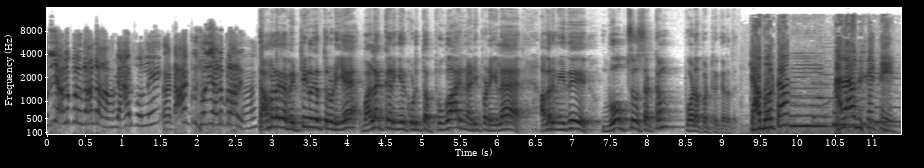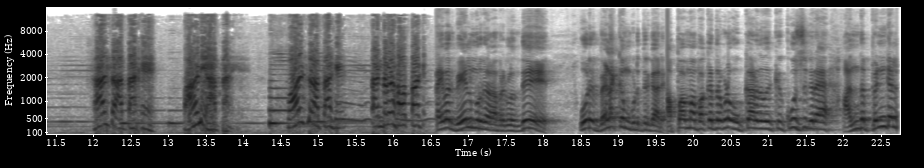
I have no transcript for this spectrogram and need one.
சொல்லி அனுப்புறதாண்டா யார் சொல்லி? டாக்டர் சொல்லி அனுப்புறாரு. தமிழக வெற்றி கழகத்தினுடைய வழக்கறிஞர் கொடுத்த புகாரின் அடிப்படையில் அவர் மீது போக்சோ சட்டம் போடப்பட்டிருக்கிறது. அதாவது செட்டு சால்ட் ஆத்தா ஹே பாலி ஆத்தா ஹே பால்ட் ஆத்தா தலைவர் வேல்முருகன் அவர்கள் வந்து ஒரு விளக்கம் கொடுத்திருக்காரு. அப்பா அம்மா பக்கத்துல கூட உட்கார்றதுக்கு கூசுகிற அந்த பெண்கள்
